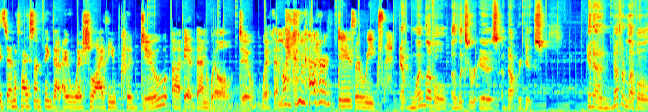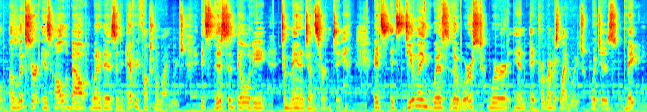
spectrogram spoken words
identify something that I wish Live LiveView could do, uh, it then will do within like a matter of days or weeks. At one level, Elixir is about reduce. And at another level, Elixir is all about what it is in every functional language. It's this ability to manage uncertainty. It's it's dealing with the worst word in a programmer's language, which is maybe.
